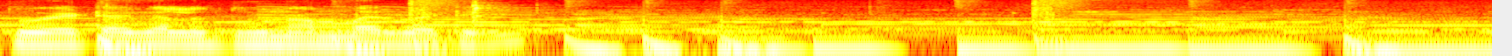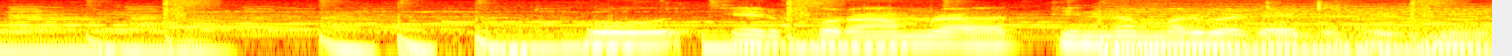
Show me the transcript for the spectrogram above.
তো এটা গেল দু নাম্বার ব্যাটারি। তো এরপর আমরা তিন নাম্বার ব্যাটারিটা দেখে নেব।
